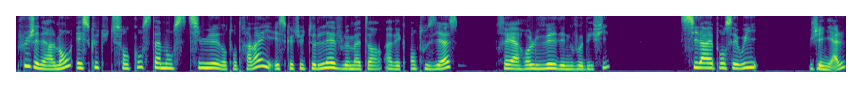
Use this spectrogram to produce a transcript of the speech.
plus généralement, est-ce que tu te sens constamment stimulé dans ton travail? Est-ce que tu te lèves le matin avec enthousiasme, prêt à relever des nouveaux défis? Si la réponse est oui, génial,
